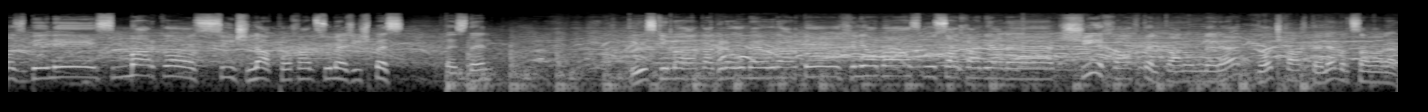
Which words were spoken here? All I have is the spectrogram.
Ոզբիլիս, Մարկոս, ինչ լավ փոխանցում էր, ինչպես տեսնել, իսկ հիմա հակագրողում է ուրարտու խլիոբաս Մուսախանյանը, չի խաղթել կանոնները, ոչ խաղթել է մրցավարը,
